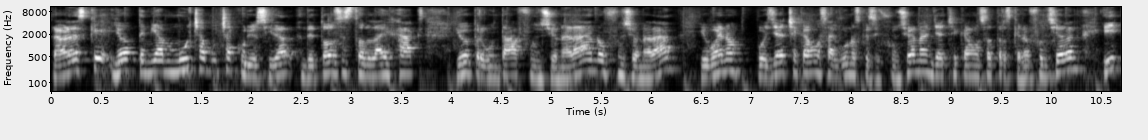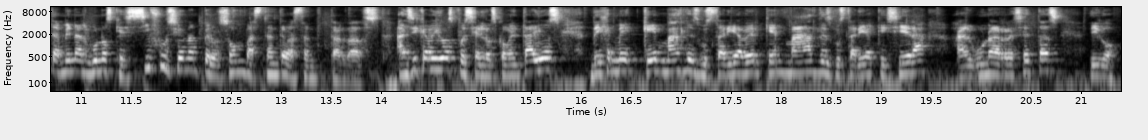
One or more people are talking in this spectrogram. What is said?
La verdad es que yo tenía mucha, mucha curiosidad de todos estos life hacks. Yo me preguntaba, ¿funcionarán o funcionarán? Y bueno, pues ya checamos algunos que sí funcionan, ya checamos otros que no funcionan y también algunos que sí funcionan, pero son bastante, bastante tardados. Así que amigos, pues en los comentarios déjenme qué más les gustaría ver, qué más les gustaría que hiciera, algunas recetas. Digo,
